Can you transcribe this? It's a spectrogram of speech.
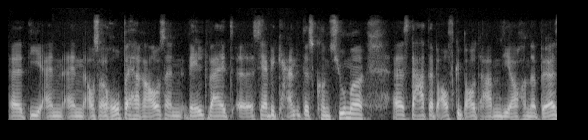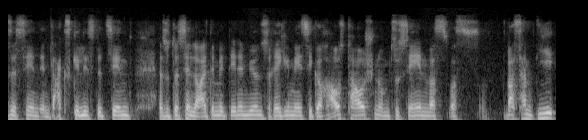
äh, die ein, ein aus Europa heraus ein weltweit äh, sehr bekanntes Consumer-Startup aufgebaut haben, die auch an der Börse sind, im DAX gelistet sind. Also das sind Leute, mit denen wir uns regelmäßig auch austauschen, um zu sehen, was, was, was haben die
